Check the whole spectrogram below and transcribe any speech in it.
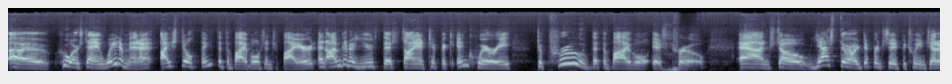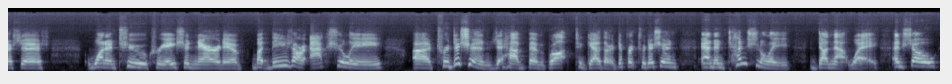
uh, who are saying, wait a minute, I still think that the Bible is inspired, and I'm going to use this scientific inquiry to prove that the Bible is true. And so, yes, there are differences between Genesis 1 and 2 creation narrative, but these are actually uh, traditions that have been brought together, different tradition, and intentionally done that way. And so,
